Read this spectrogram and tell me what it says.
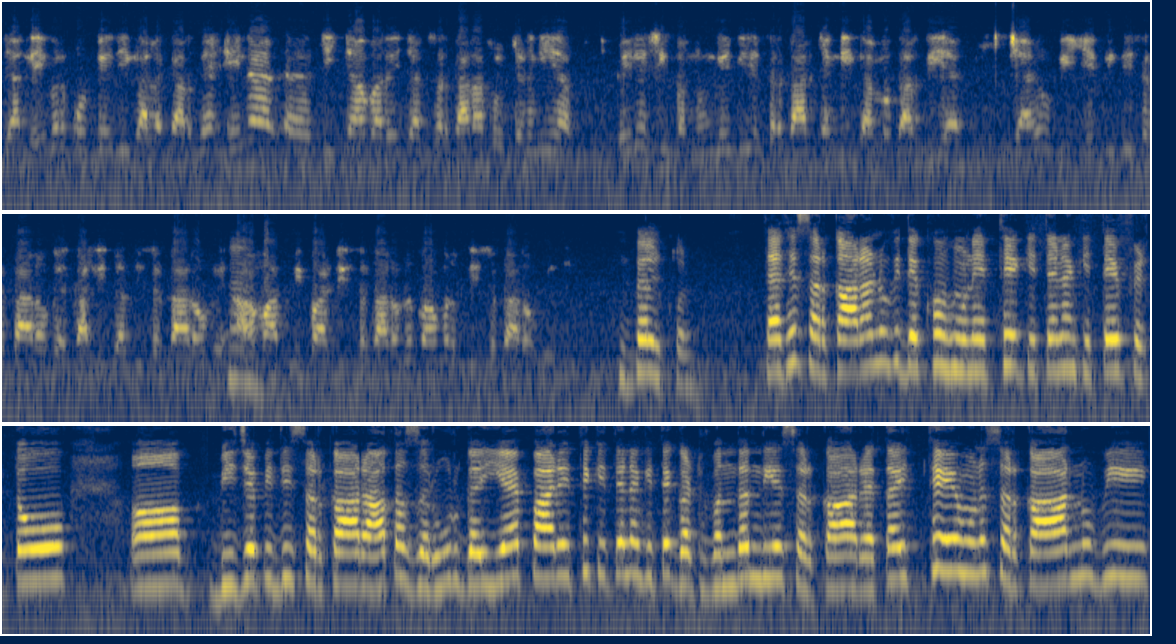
ਜਾਂ ਲੇਬਰ ਕੋਟੇ ਦੀ ਗੱਲ ਕਰਦੇ ਆ ਇਹਨਾਂ ਚੀਜ਼ਾਂ ਬਾਰੇ ਜਦ ਸਰਕਾਰਾਂ ਸੋਚਣਗੀਆਂ ਫਿਰ ਅਸੀਂ ਮੰਨੂਗੇ ਵੀ ਇਹ ਸਰਕਾਰ ਚੰਗੀ ਕੰਮ ਕਰਦੀ ਹੈ ਚਾਹੇ ਉਹ ਬੀਜੇਪੀ ਦੀ ਸਰਕਾਰ ਹੋਵੇ ਅਕਾਲੀ ਦਲ ਦੀ ਸਰਕਾਰ ਹੋਵੇ। ਆਮ ਆਦਮੀ ਪਾਰਟੀ ਦੀ ਸਰਕਾਰ ਹੋਵੇ ਕਾਂਗਰਸ ਦੀ ਸਰਕਾਰ ਹੋਵੇ ਬਿਲਕੁਲ ਤਾਂ ਇੱਥੇ ਸਰਕਾਰਾਂ ਨੂੰ ਵੀ ਦੇਖੋ, ਹੁਣ ਇੱਥੇ ਕਿਤੇ ਨਾ ਕਿਤੇ ਫਿਰ ਤੋਂ ਬੀਜੇਪੀ ਦੀ ਸਰਕਾਰ ਆ ਤਾਂ ਜ਼ਰੂਰ ਗਈ ਹੈ, ਪਰ ਇੱਥੇ ਕਿਤੇ ਨਾ ਕਿਤੇ ਗਠਬੰਧਨ ਦੀ ਇਹ ਸਰਕਾਰ ਹੈ। ਤਾਂ ਇੱਥੇ ਹੁਣ ਸਰਕਾਰ ਨੂੰ ਵੀ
